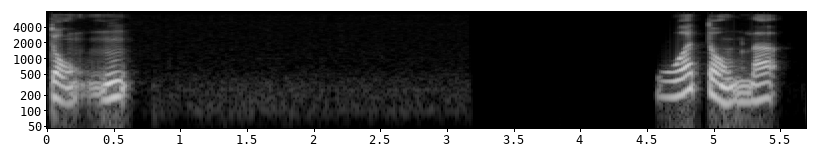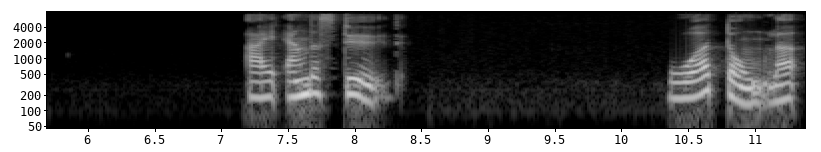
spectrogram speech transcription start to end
懂我懂了 I understood 我懂了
